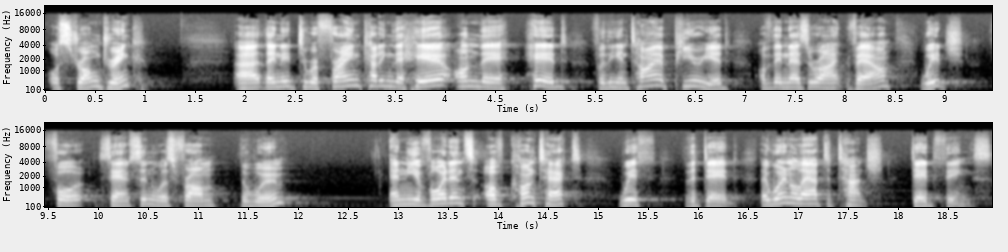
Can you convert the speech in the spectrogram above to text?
or strong drink. Uh, they need to refrain cutting the hair on their head for the entire period of their Nazarite vow, which for Samson was from the womb, and the avoidance of contact with the dead. They weren't allowed to touch dead things.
